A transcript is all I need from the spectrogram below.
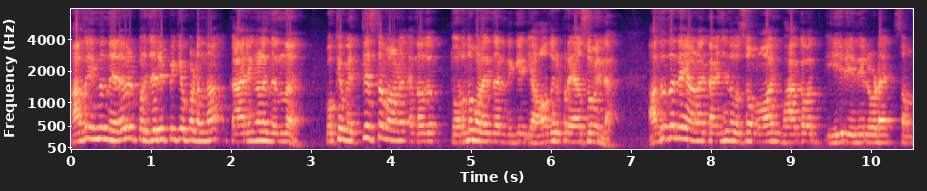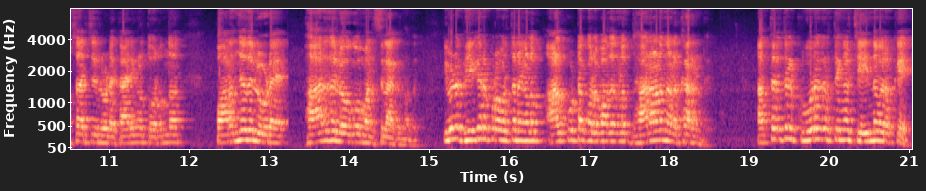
അത് ഇന്ന് നിലവിൽ പ്രചരിപ്പിക്കപ്പെടുന്ന കാര്യങ്ങളിൽ നിന്ന് ഒക്കെ വ്യത്യസ്തമാണ് എന്നത് തുറന്നു പറയുന്നതിൽ എനിക്ക് യാതൊരു പ്രയാസവുമില്ല. അത് തന്നെയാണ് കഴിഞ്ഞ ദിവസം മോഹൻ ഭാഗവത് ഈ രീതിയിലൂടെ സംസാരിച്ചതിലൂടെ കാര്യങ്ങൾ തുറന്ന് പറഞ്ഞതിലൂടെ ഭാരത ലോകവും മനസ്സിലാക്കുന്നത്. ഇവിടെ ഭീകര പ്രവർത്തനങ്ങളും ആൾക്കൂട്ട കൊലപാതകങ്ങളും ധാരാളം നടക്കാറുണ്ട്. അത്തരത്തിൽ ക്രൂരകൃത്യങ്ങൾ ചെയ്യുന്നവരൊക്കെ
